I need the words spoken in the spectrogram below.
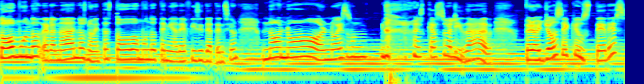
todo mundo, de la nada en los 90 todo mundo tenía déficit de atención. No, no, no es un no es casualidad, pero yo sé que ustedes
